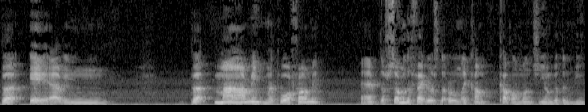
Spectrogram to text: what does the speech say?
but yeah, I mean, but my army, my dwarf army, uh, there's some of the figures that are only a couple of months younger than me.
